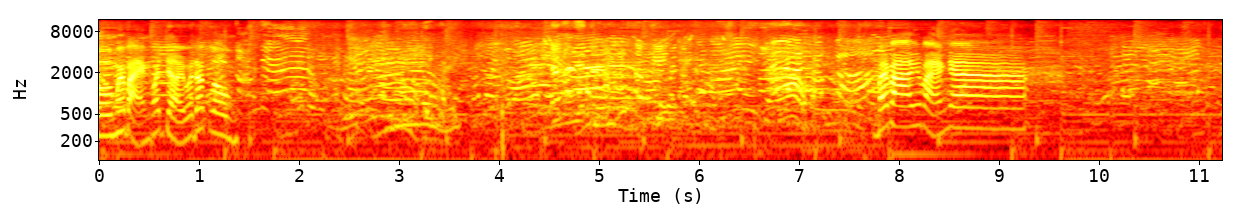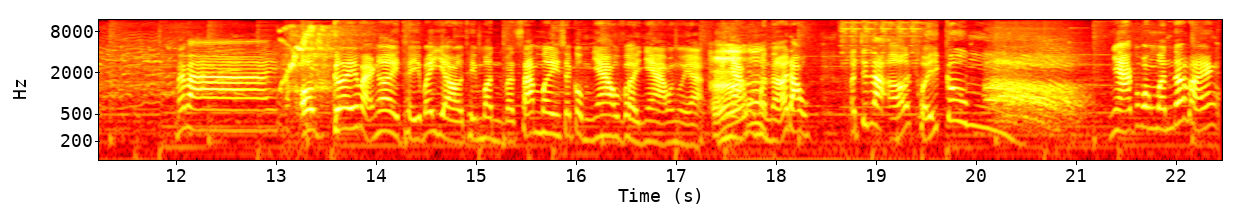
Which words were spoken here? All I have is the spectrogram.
thương mấy bạn quá trời quá đất luôn. Bye bye các bạn nha. Bye bye. Ok các bạn ơi thì bây giờ thì mình và sammy sẽ cùng nhau về nhà mọi người ạ. À. nhà của mình ở đâu? Đó chính là ở thủy cung. Nhà của bọn mình đó bạn.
